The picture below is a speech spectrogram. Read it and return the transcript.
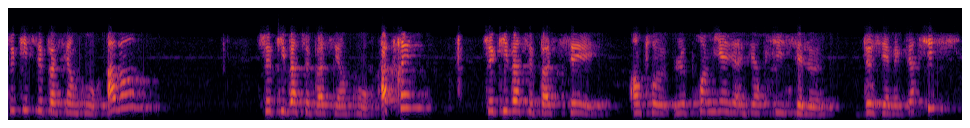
ce qui s'est passé en cours avant ce qui va se passer en cours après, ce qui va se passer entre le premier exercice et le deuxième exercice.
